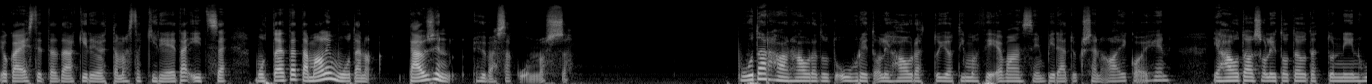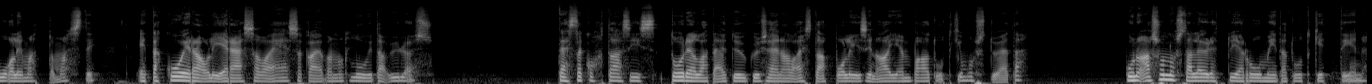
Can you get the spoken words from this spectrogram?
joka esti tätä kirjoittamasta kirjeitä itse, mutta että tämä oli muuten täysin hyvässä kunnossa. Puutarhaan haudatut uhrit oli haudattu jo Timothy Evansin pidätyksen aikoihin, ja hautaus oli toteutettu niin huolimattomasti, että koira oli eräässä vaiheessa kaivannut luita ylös. Tässä kohtaa siis todella täytyy kyseenalaistaa poliisin aiempaa tutkimustyötä. Kun asunnosta löydettyjä ruumiita tutkittiin,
